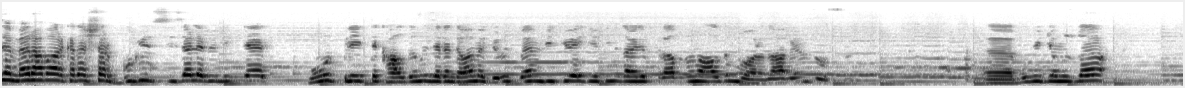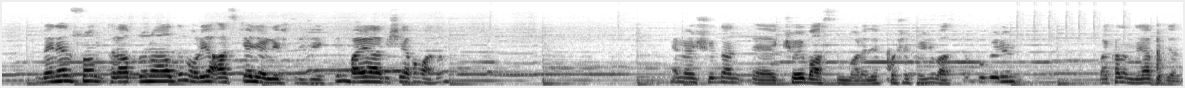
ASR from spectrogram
Hepinize merhaba arkadaşlar. Bugün sizlerle birlikte Mount Blade'de kaldığımız yerden devam ediyoruz. Ben videoya girdiğimiz ayda Trabzon'u aldım bu arada haberiniz olsun. Ee, bu videomuzda ben en son Trabzon'u aldım. Oraya asker yerleştirecektim. Bayağı bir şey yapamadım. Hemen şuradan e, köy bastım var. Lefkoşa köyünü bastım. Bu bölüm bakalım ne yapacağız.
